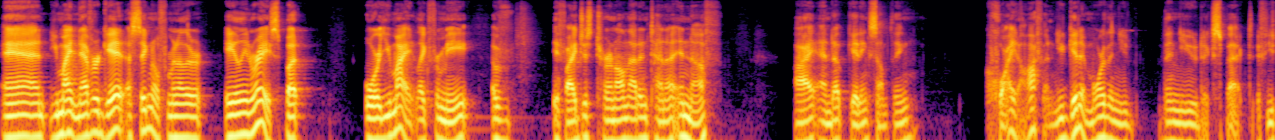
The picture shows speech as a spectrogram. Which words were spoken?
And you might never get a signal from another alien race, but or you might like for me if I just turn on that antenna enough, I end up getting something quite often. You get it more than you than you'd expect if you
